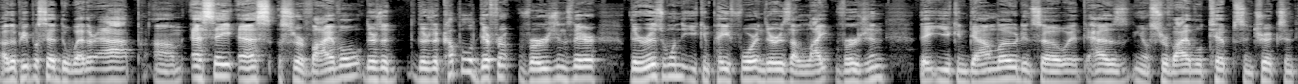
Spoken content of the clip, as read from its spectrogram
other people said the weather app, um, SAS Survival. There's a there's a couple of different versions there. There is one that you can pay for, and there is a light version that you can download. And so it has you know survival tips and tricks, and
